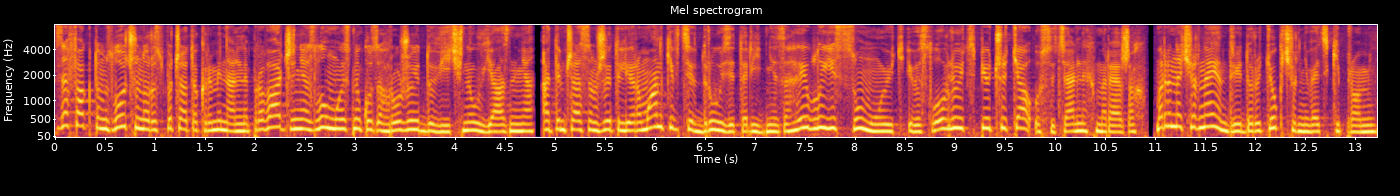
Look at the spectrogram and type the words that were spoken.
За фактом злочину розпочато кримінальне провадження, зловмиснику загрожує довічне ув'язнення. А тим часом жителі Романківців, друзі та рідні загиблої сумують і висловлюють співчуття у соціальних мережах. Марина Черней, Андрій Доротюк, Чернівецький промінь.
